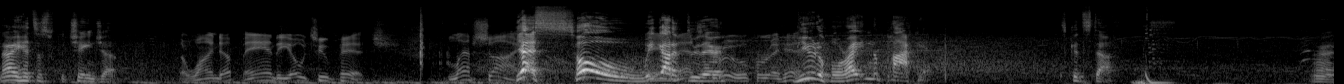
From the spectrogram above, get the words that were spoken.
Now he hits us with the changeup. The windup and the 0-2 pitch. Left side. Yes! Oh, we And got it through there. through for a hit. Beautiful, right in the pocket. It's good stuff. All right.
